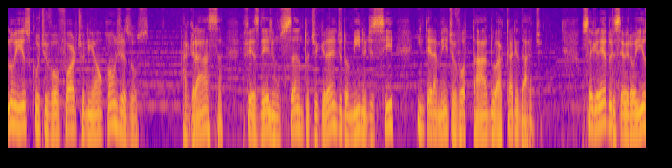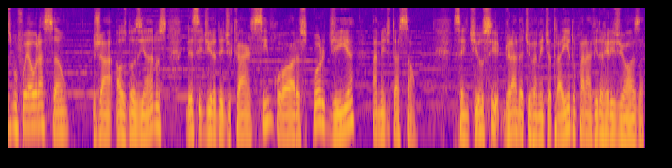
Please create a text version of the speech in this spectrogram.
Luís cultivou forte união com Jesus. A graça fez dele um santo de grande domínio de si, inteiramente votado à caridade. O segredo de seu heroísmo foi a oração. Já aos 12 anos, decidira dedicar cinco horas por dia à meditação. Sentiu-se gradativamente atraído para a vida religiosa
